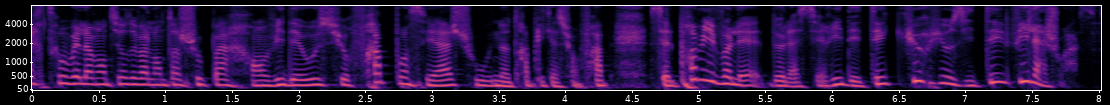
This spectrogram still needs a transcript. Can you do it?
Et retrouvez l'aventure de Valentin Choupard en vidéo sur frappe.ch ou notre application Frappe. C'est le premier volet de la série d'été Curiosité villageoise.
